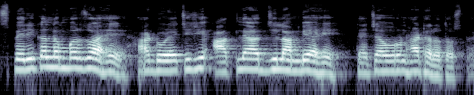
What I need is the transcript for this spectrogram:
स्पेरिकल नंबर जो आहे हा डोळ्याची जी आतल्या आत जी लांबी आहे त्याच्यावरून हा ठरत असतोय.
